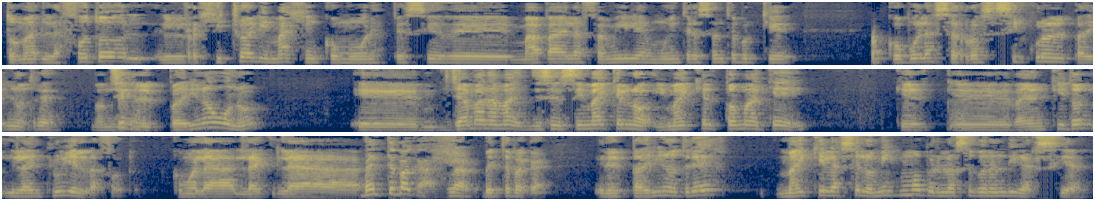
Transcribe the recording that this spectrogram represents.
tomar la foto, el registro de la imagen como una especie de mapa de la familia es muy interesante porque Coppola cerró ese círculo en el Padrino 3, donde en el Padrino 1 eh, llaman a dicen sí Michael no, y Michael toma a Kay, que es Diane Keaton, y la incluye en la foto. Como la... la, Vente para acá, claro. Vente para acá. En el Padrino 3 Michael hace lo mismo, pero lo hace con Andy García,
